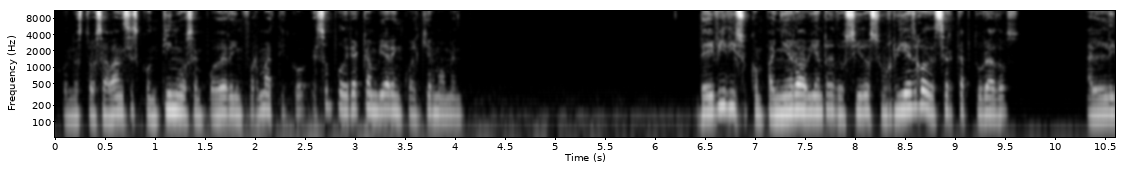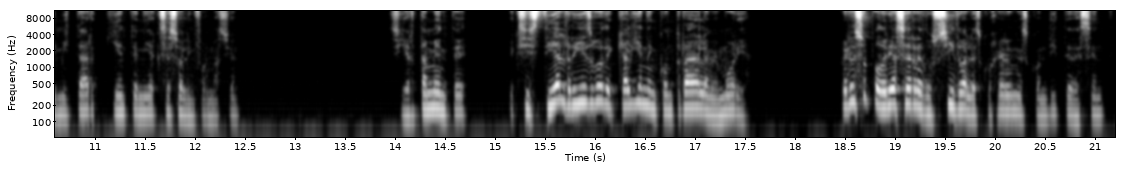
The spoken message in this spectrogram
Con nuestros avances continuos en poder informático, eso podría cambiar en cualquier momento. David y su compañero habían reducido su riesgo de ser capturados al limitar quién tenía acceso a la información. Ciertamente, existía el riesgo de que alguien encontrara la memoria, pero eso podría ser reducido al escoger un escondite decente.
